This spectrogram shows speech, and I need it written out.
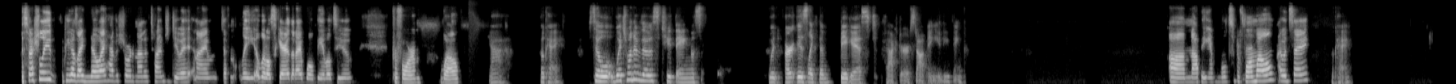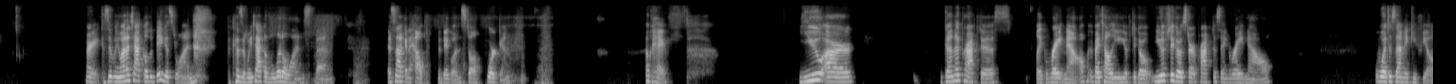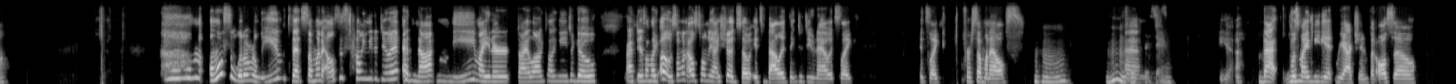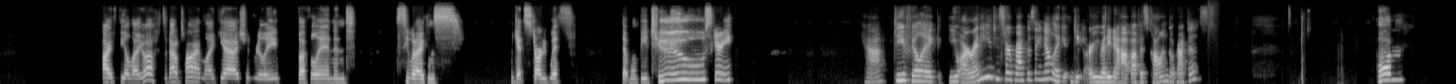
especially because I know I have a short amount of time to do it, and I'm definitely a little scared that I won't be able to perform well. Yeah. Okay. So which one of those two things would are is like the biggest factor stopping you, do you think? Um, not being able to perform well, I would say. Okay. All right, because if we want to tackle the biggest one, because if we tackle the little ones, then it's not going to help the big ones still working. Okay. You are gonna practice like right now. If I tell you you have to go, you have to go start practicing right now. What does that make you feel? Um, almost a little relieved that someone else is telling me to do it and not me, my inner dialogue telling me to go practice. I'm like, oh, someone else told me I should, so it's valid thing to do now. It's like it's like for someone else. Mm-hmm. Mm, And- interesting. Yeah. That was my immediate reaction, but also I feel like, oh, it's about time. Like, yeah, I should really buckle in and see what I can s- get started with that won't be too scary. Yeah. Do you feel like you are ready to start practicing now? Like, do, are you ready to hop off this call and go practice? Um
